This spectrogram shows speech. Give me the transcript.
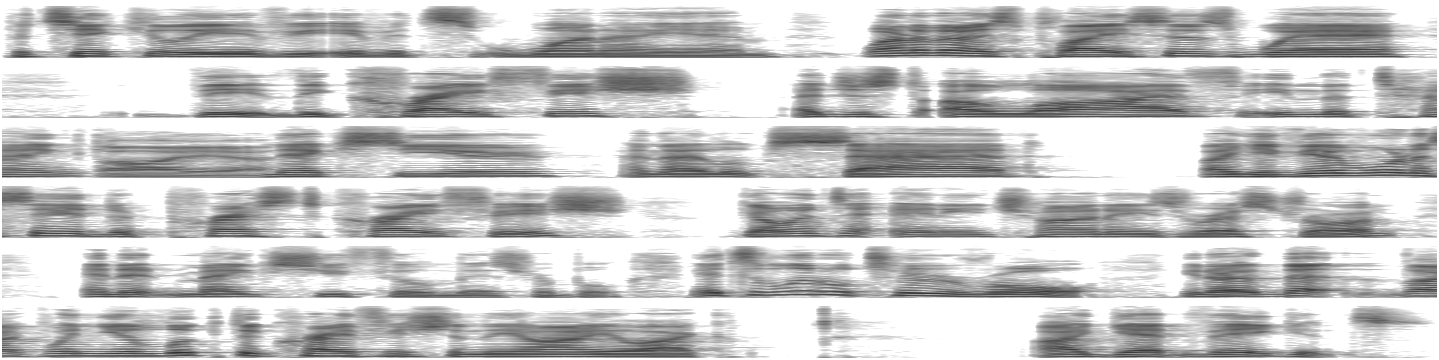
particularly if, if it's 1 a.m. One of those places where the, the crayfish are just alive in the tank Oh, yeah. next to you and they look sad. Like, if you ever want to see a depressed crayfish, go into any Chinese restaurant and it makes you feel miserable. It's a little too raw. You know, that like when you look the crayfish in the eye, you're like, I get vegans.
